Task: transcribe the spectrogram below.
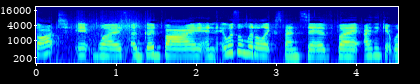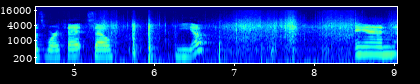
thought it was a good buy, and it was a little expensive, but I think it was worth it. So, yep. And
